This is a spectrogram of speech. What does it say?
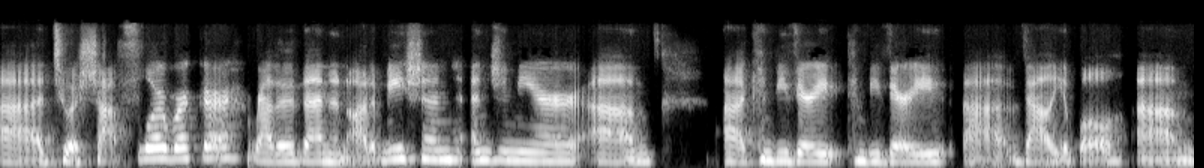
uh, to a shop floor worker rather than an automation engineer. Um, uh, can be very can be very uh, valuable. Um,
